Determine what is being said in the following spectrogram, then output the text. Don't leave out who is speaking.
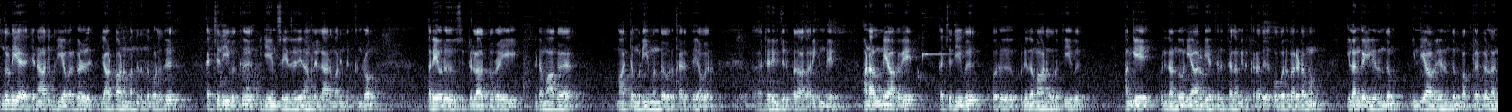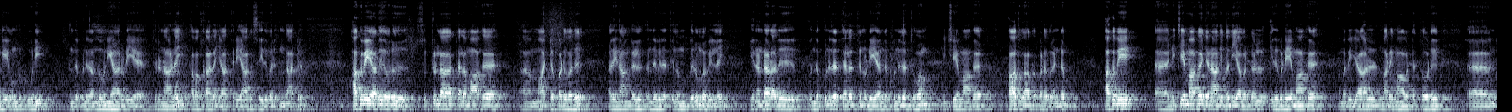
Speaker 1: உங்களுடைய ஜனாதிபதி அவர்கள் யாழ்ப்பாணம் வந்திருந்த பொழுது கச்சதீவுக்கு விஜயம் செய்ததை நாங்கள் எல்லாரும் அறிந்திருக்கின்றோம். அதை ஒரு சுற்றுலாத்துறை இடமாக மாற்ற முடியும் என்ற ஒரு கருத்தை அவர் தெரிவித்திருப்பதாக அறிகின்றேன். ஆனால் உண்மையாகவே கச்சதீவு ஒரு புனிதமான ஒரு தீவு. அங்கே புனித அந்தோனியாருடைய திருத்தலம் இருக்கிறது. ஒவ்வொரு வருடமும் இலங்கையிலிருந்தும் இந்தியாவிலிருந்தும் பக்தர்கள் அங்கே ஒன்று கூடி அந்த புனித அந்தோனியாருடைய திருநாளை தவக்கால யாத்திரையாக செய்து வருகின்றார்கள். ஆகவே அது ஒரு சுற்றுலா தலமாக மாற்றப்படுவது அதை நாங்கள் எந்த விதத்திலும் விரும்பவில்லை. ஏனென்றால் அது இந்த புனித தலத்தினுடைய அந்த புனிதத்துவம் நிச்சயமாக பாதுகாக்கப்பட வேண்டும். ஆகவே நிச்சயமாக ஜனாதிபதி அவர்கள் இது விடயமாக நமது யாழ் மறை மாவட்டத்தோடு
